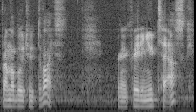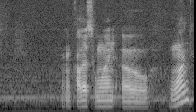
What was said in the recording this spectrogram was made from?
from a Bluetooth device. We're going to create a new task. We're going to call this 101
